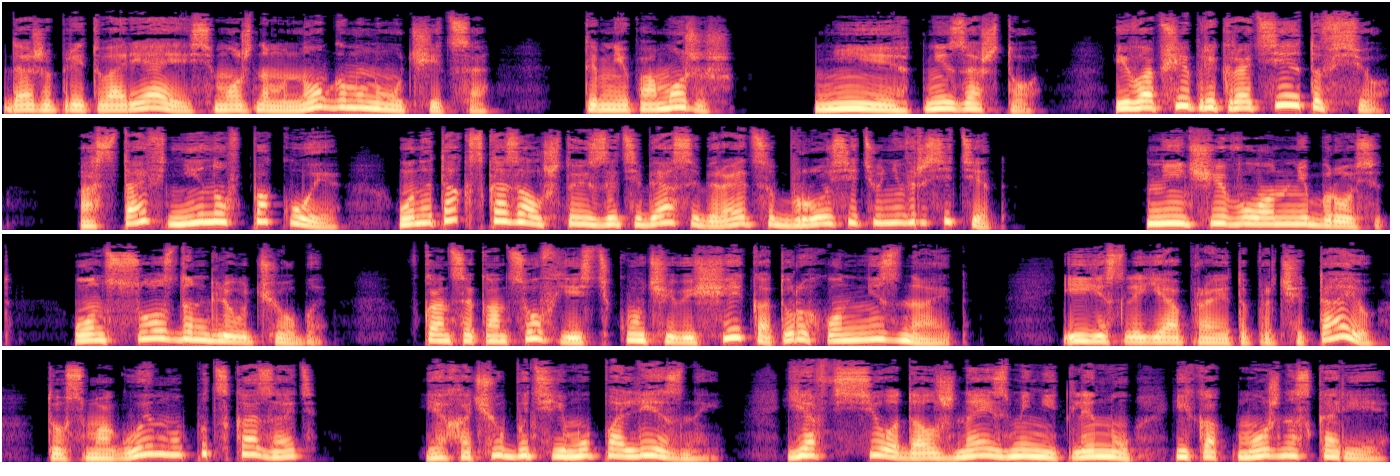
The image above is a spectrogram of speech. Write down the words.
Даже притворяясь, можно многому научиться. Ты мне поможешь? Нет, ни за что. И вообще прекрати это все. Оставь Нину в покое. Он и так сказал, что из-за тебя собирается бросить университет. Ничего он не бросит. Он создан для учебы. В конце концов, есть куча вещей, которых он не знает и если я про это прочитаю, то смогу ему подсказать. Я хочу быть ему полезной. Я все должна изменить Лену, и как можно скорее.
